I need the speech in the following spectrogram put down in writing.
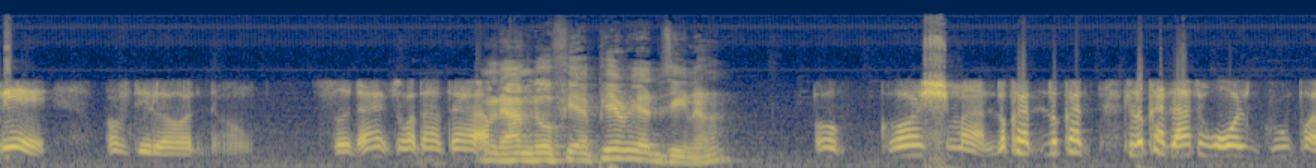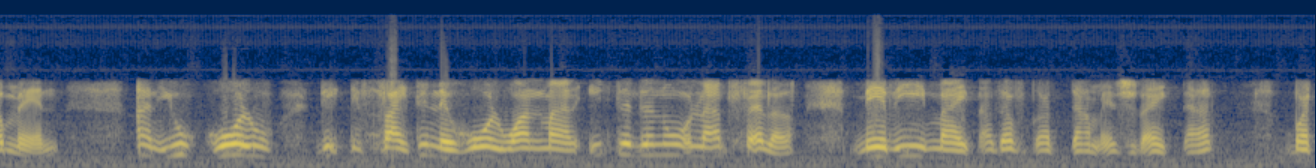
fear of the Lord now. So that's what I have. Well, they have no fear, period, Zena. Oh gosh, man! Look at look at look at that whole group of men, and you whole the, the fighting the whole one man. If they didn't know that fella, maybe he might not have got damaged like that. But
